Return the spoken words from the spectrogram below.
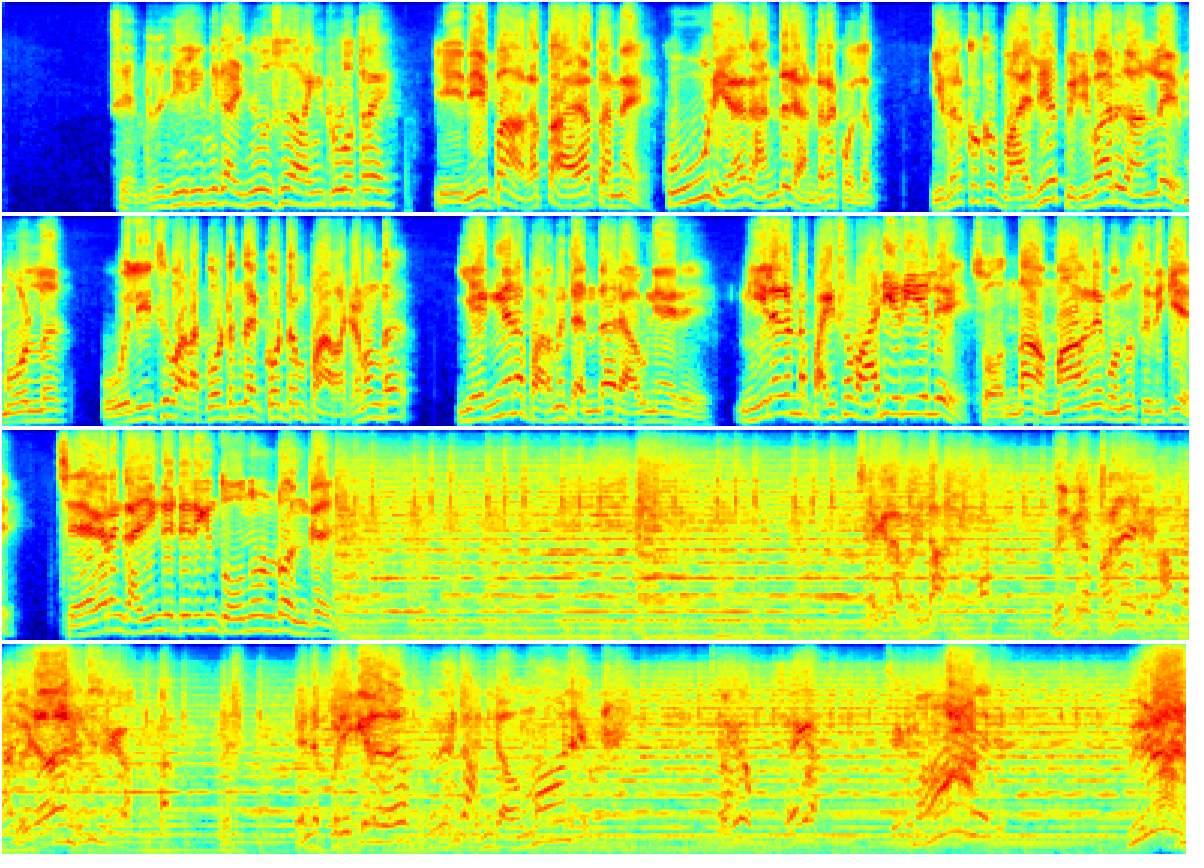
സെൻട്രൽ ജയിലിൽ നിന്ന് കഴിഞ്ഞ ദിവസം ഇറങ്ങിയിട്ടുള്ളൂ അത്രേ. ഇനിയിപ്പൊ അകത്തായാൽ തന്നെ കൂടിയ രണ്ട് രണ്ടര കൊല്ലം. ഇവർക്കൊക്കെ വലിയ പിടിപാട് കാണില്ലേ മോളിൽ? പോലീസ് വടക്കോട്ടും തെക്കോട്ടും പറക്കണുണ്ട്. എങ്ങനെ പറഞ്ഞിട്ട് എന്താ രാവണിയാരെ? നീലകണ്ഠ പൈസ വാരി എറിയല്ലേ? സ്വന്തം അമ്മാവനെ കൊന്ന സ്ഥിതിക്ക് ശേഖരൻ കയ്യും കെട്ടിയിരിക്കും തോന്നുന്നുണ്ടോ ശേഖരാ. ശേഖരാ. വിടാൻ. എന്നെ പിടിക്കരുത്. എന്റെ അമ്മാവനെ. ശേഖരം ശേഖരം. ശേഖരാ. ഞാൻ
